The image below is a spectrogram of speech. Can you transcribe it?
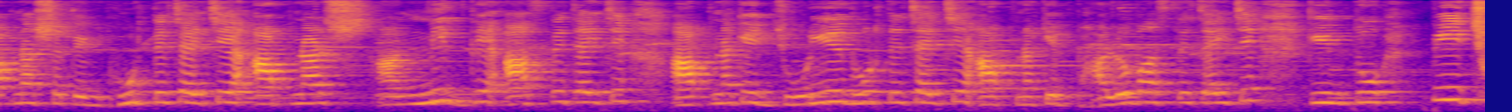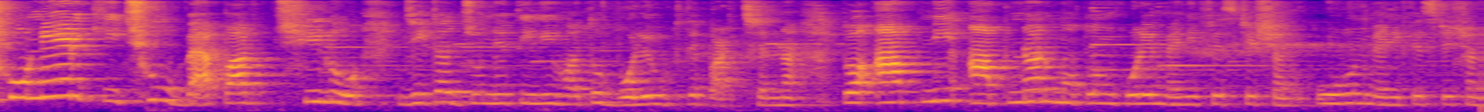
আপনার সাথে ঘুরতে চাইছে, আপনার সান্নিধ্যে আসতে চাইছে, আপনাকে জড়িয়ে ধরতে চাইছে, আপনাকে ভালোবাসতে চাইছে। কিন্তু পিছনের কিছু ব্যাপার ছিল যেটার জন্য তিনি হয়তো বলে উঠতে পারছেন না। তো আপনি আপনার মতন করে ম্যানিফেস্টেশন করুন ম্যানিফেস্টেশন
